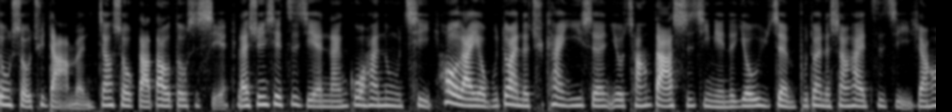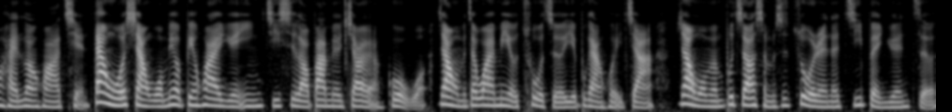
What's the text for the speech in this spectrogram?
用手去打门，将手打到都是血，来宣泄自己的难过和怒气。后来有不断的去看医生，有长达十几年的忧郁症，不断的伤害。自己，然后还乱花钱。但我想我没有变坏的原因，即使老爸没有教养过我，让我们在外面有挫折也不敢回家，让我们不知道什么是做人的基本原则。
